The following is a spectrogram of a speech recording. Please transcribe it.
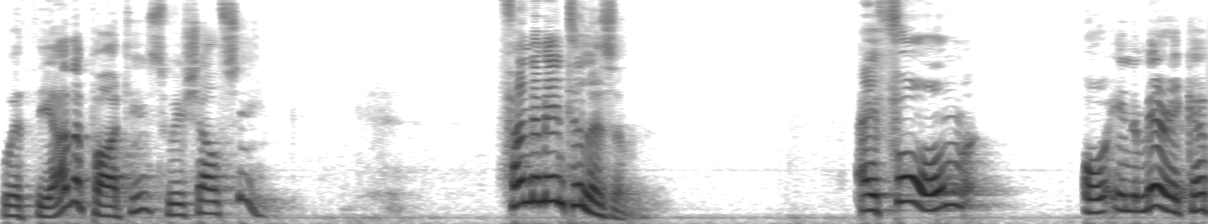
with the other parties, we shall see. Fundamentalism, a form or in America,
